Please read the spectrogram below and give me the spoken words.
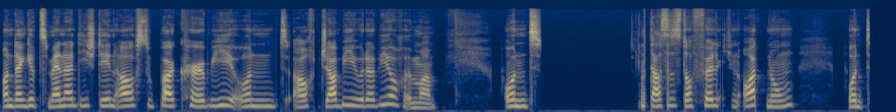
und dann gibt es Männer, die stehen auf super Kirby und auch Jubby oder wie auch immer. Und das ist doch völlig in Ordnung. Und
